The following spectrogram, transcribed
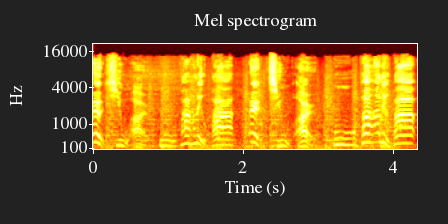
二七五二五八六八二七五二五八六八。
